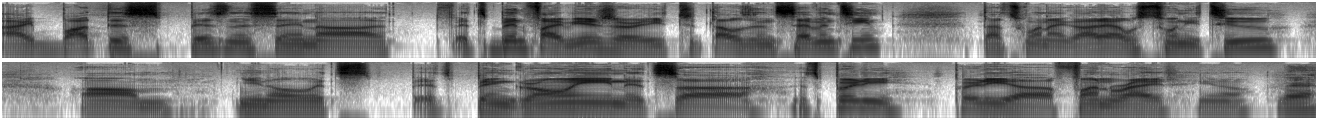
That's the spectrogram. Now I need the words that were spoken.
I bought this business in. Uh, it's been five years already. 2017. That's when I got it. I was 22. Um, you know, it's it's been growing. It's uh, it's pretty pretty uh, fun ride. You know. Yeah.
